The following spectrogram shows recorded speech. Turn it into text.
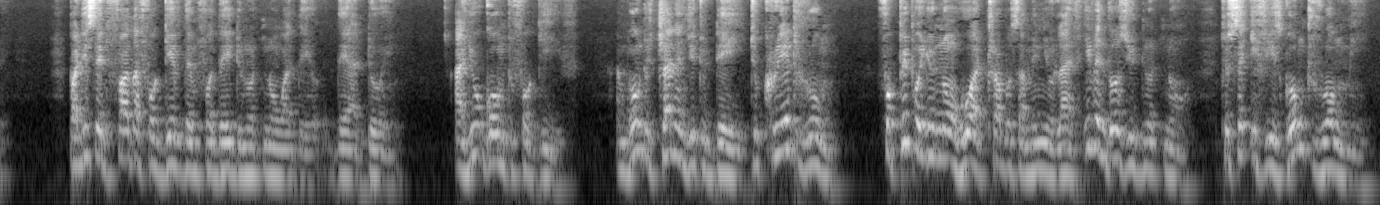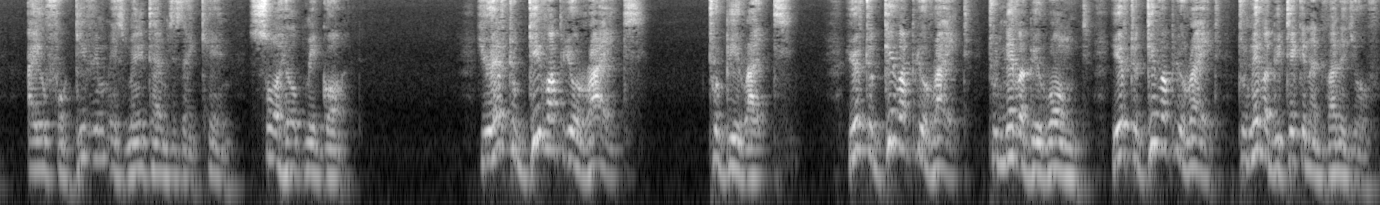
but he said, Father, forgive them for they do not know what they, they are doing. Are you going to forgive? I'm going to challenge you today to create room for people you know who are troublesome in your life, even those you do not know, to say, if he's going to wrong me, I will forgive him as many times as I can. So help me God. You have to give up your right to be right. You have to give up your right to never be wronged. You have to give up your right to never be taken advantage of.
